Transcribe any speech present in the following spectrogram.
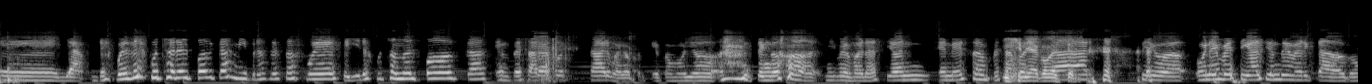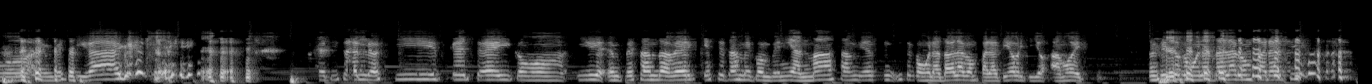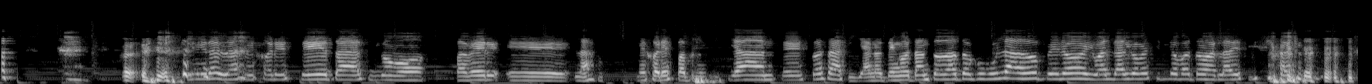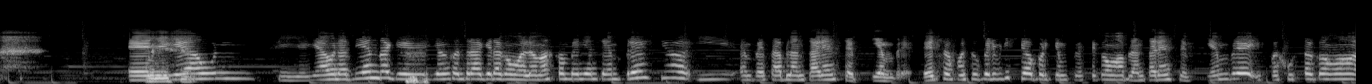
Eh, ya, después de escuchar el podcast, mi proceso fue seguir escuchando el podcast, empezar a cotizar, bueno, porque como yo tengo mi preparación en eso, empezar a cotizar, sí, una investigación de mercado, como a investigar, cotizar los kits, ¿cachai? Y como ir empezando a ver qué setas me convenían más también. Hice como una tabla comparativa porque yo amo esto. Entonces hice como una tabla comparativa. y eran las mejores setas, y como para ver eh, las mejores para principiantes, cosas y Ya no tengo tanto dato acumulado, pero igual de algo me sirvió para tomar la decisión. eh, llegué a un Sí, llegué a una tienda que yo encontraba que era como lo más conveniente en precio y empecé a plantar en septiembre. De hecho fue súper brígido porque empecé como a plantar en septiembre y fue justo como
